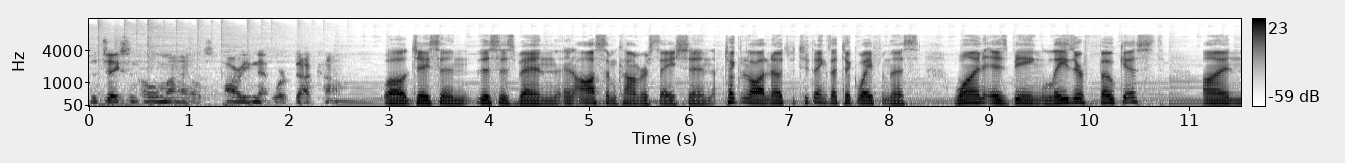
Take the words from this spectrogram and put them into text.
the Jason O Myles RE Network.com. Well, Jason, this has been an awesome conversation. I took a lot of notes, but two things I took away from this. One is being laser focused on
